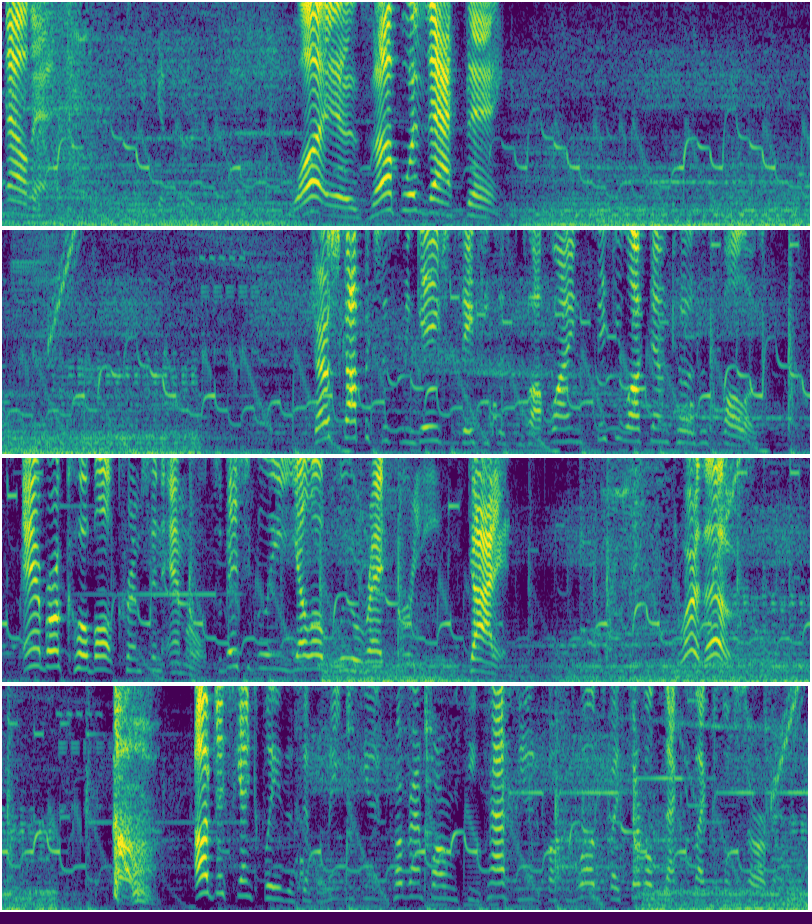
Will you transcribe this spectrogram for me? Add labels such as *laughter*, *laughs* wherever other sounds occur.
Now then, what is up with that thing? Gyroscopic system engaged, safety systems offline. Safety lockdown codes as follows. Amber, Cobalt, Crimson, Emerald. So basically, yellow, blue, red, green. Got it. What are those? *coughs* Object scan completed the simple maintenance unit. Program form routine tasks. Unit functions well despite several deck cycles of service.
